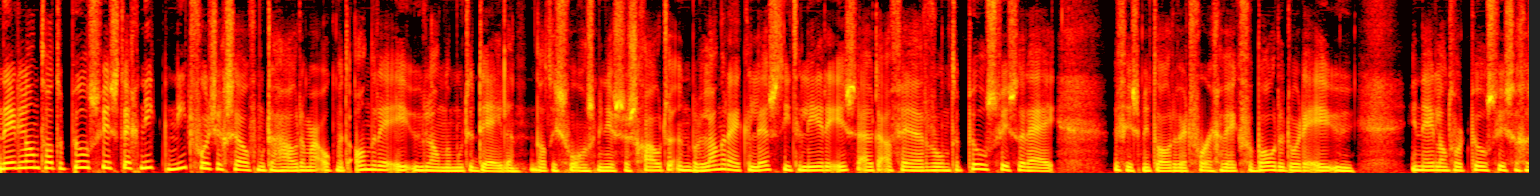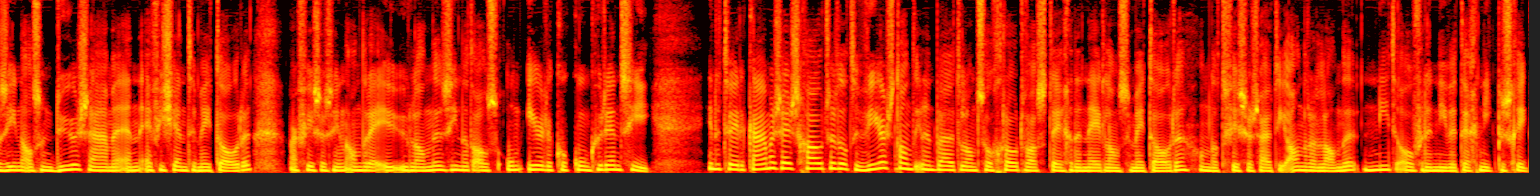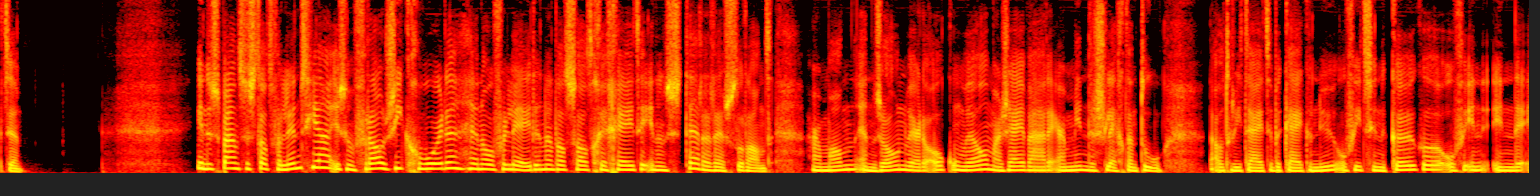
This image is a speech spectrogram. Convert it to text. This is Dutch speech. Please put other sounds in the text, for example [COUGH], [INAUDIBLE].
Nederland had de pulsvistechniek niet voor zichzelf moeten houden... maar ook met andere EU-landen moeten delen. Dat is volgens minister Schouten een belangrijke les die te leren is... uit de affaire rond de pulsvisserij. De vismethode werd vorige week verboden door de EU. In Nederland wordt pulsvissen gezien als een duurzame en efficiënte methode... maar vissers in andere EU-landen zien dat als oneerlijke concurrentie. In de Tweede Kamer zei Schouten dat de weerstand in het buitenland zo groot was tegen de Nederlandse methode, omdat vissers uit die andere landen niet over de nieuwe techniek beschikten. In de Spaanse stad Valencia is een vrouw ziek geworden en overleden nadat ze had gegeten in een sterrenrestaurant. Haar man en zoon werden ook onwel, maar zij waren er minder slecht aan toe. De autoriteiten bekijken nu of iets in de keuken of in, in de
